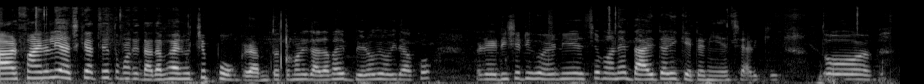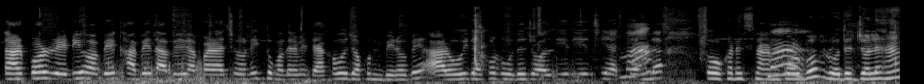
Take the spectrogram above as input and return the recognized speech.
আর ফাইনালি আজকে আছে তোমাদের দাদাভাইয়ের হচ্ছে প্রোগ্রাম তো তোমাদের দাদাভাই বেরোবে ওই দেখো রেডি সেডি হয়ে নিয়েছে মানে দাড়ি টাড়ি কেটে নিয়েছে আর কি। তো তারপর রেডি হবে খাবে দাবে ব্যাপার আছে অনেক তোমাদের আমি দেখাবো যখন বেরোবে। আর ওই দেখো রোদে জল দিয়ে দিয়েছি এক গামলা। তো ওখানে স্নান করব রোদের জলে হ্যাঁ?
